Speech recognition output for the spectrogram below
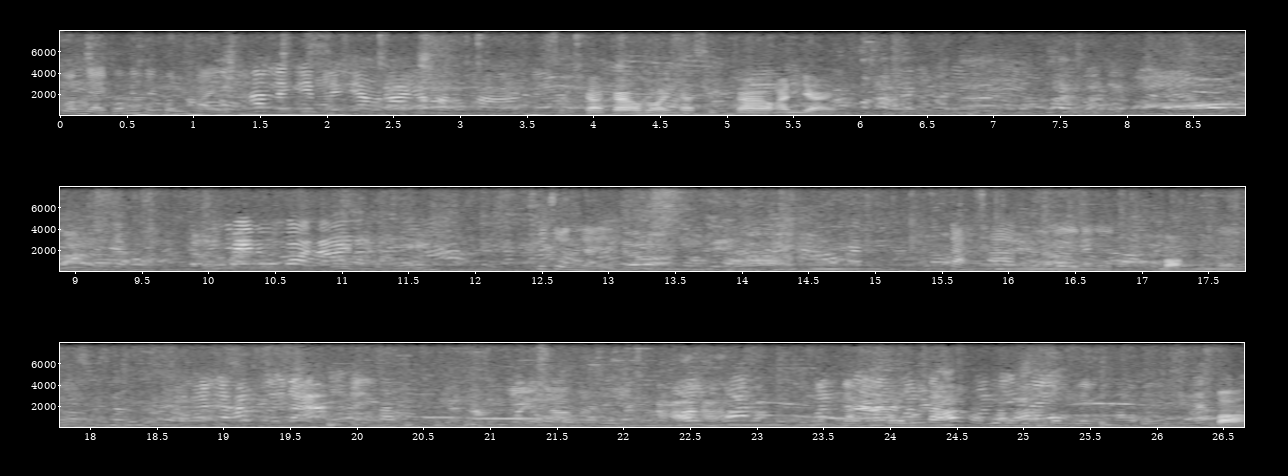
ส่วนใหญ่ก็ไม่ใช่คนไทย 9999อันใหญ่คือส่วนใหญ่ ต่างชาติหมดเลยนะเนี่ยบอกเออเหมือนกับโรงตั้งของเราอยู่ตรงเล็งเข้าเลยบอก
